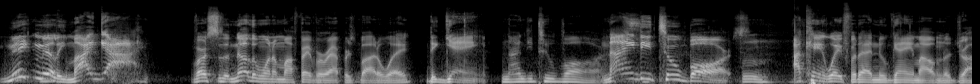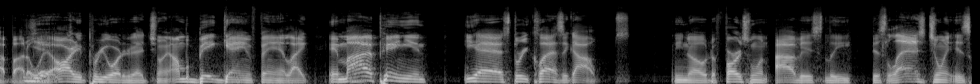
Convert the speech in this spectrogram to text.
Meek Mill, my guy, versus another one of my favorite rappers, by the way, The Game. 92 bars. 92 bars. Mm. I can't wait for that new game album to drop, by the way. I already pre ordered that joint. I'm a big game fan. Like, in my opinion, he has three classic albums. You know, the first one, obviously, this last joint is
